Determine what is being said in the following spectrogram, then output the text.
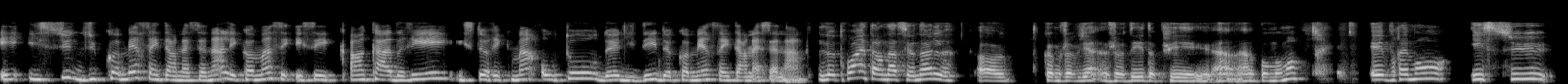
est issu du commerce international et comment c'est encadré historiquement autour de l'idée de commerce international. Le droit international euh, comme je dis depuis un, bon moment, est vraiment issu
